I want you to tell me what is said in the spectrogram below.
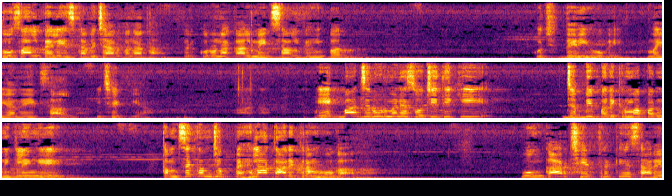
दो साल पहले इसका विचार बना था। फिर कोरोना काल में एक साल कहीं पर कुछ देरी हो गई। मैया ने एक साल पीछे किया। एक बात ज़रूर मैंने सोची थी कि जब भी परिक्रमा पर निकलेंगे, कम से कम जो पहला कार्यक्रम होगा, वो ओंकार क्षेत्र के सारे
